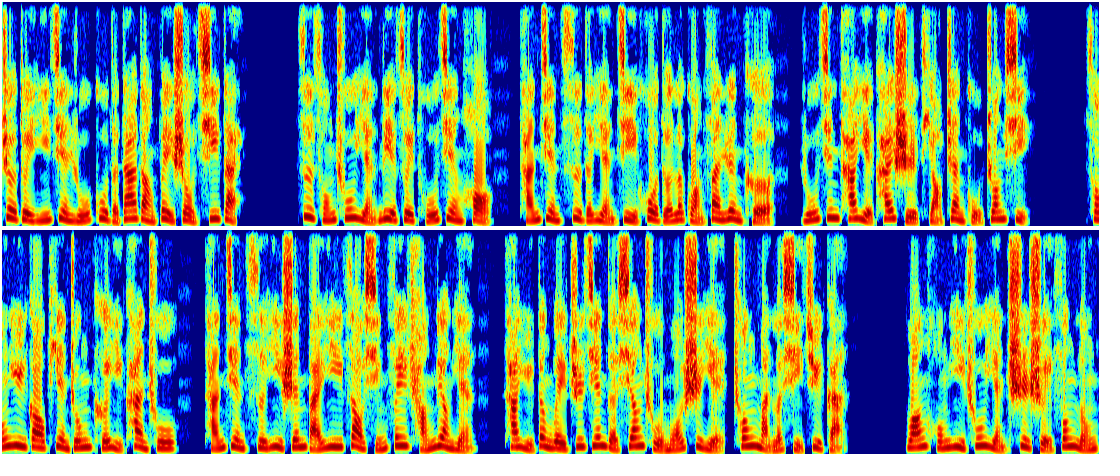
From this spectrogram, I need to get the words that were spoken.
这对一见如故的搭档备受期待。自从出演《猎罪图鉴》后，谭健次的演技获得了广泛认可。如今，他也开始挑战古装戏。从预告片中可以看出，谭健次一身白衣，造型非常亮眼。他与邓为之间的相处模式也充满了喜剧感。王弘毅出演赤水风龙，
